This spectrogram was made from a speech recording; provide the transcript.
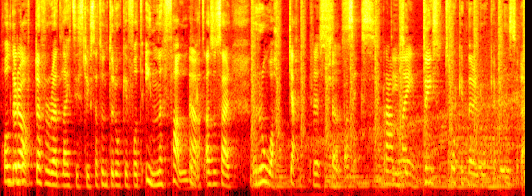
Håll dig borta från Red Light District så att du inte råkar få ett infall. Ja. vet. Alltså så här, råka Precis. köpa sex. Ramla det är så, in. Det är så tråkigt när det råkar bli sådär.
